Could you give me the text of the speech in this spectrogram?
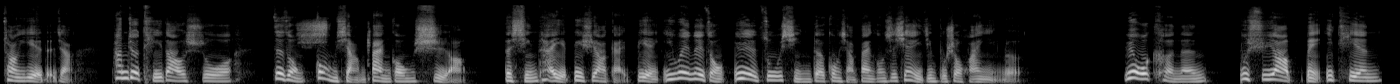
创业的这样。他们就提到说，这种共享办公室啊的形态也必须要改变，因为那种月租型的共享办公室现在已经不受欢迎了。因为我可能不需要每一天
